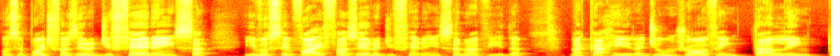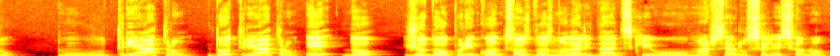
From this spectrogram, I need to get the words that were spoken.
Você pode fazer a diferença e você vai fazer a diferença na vida, na carreira de um jovem talento o triatlon, do triatlon e do judô, por enquanto são as duas modalidades que o Marcelo selecionou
